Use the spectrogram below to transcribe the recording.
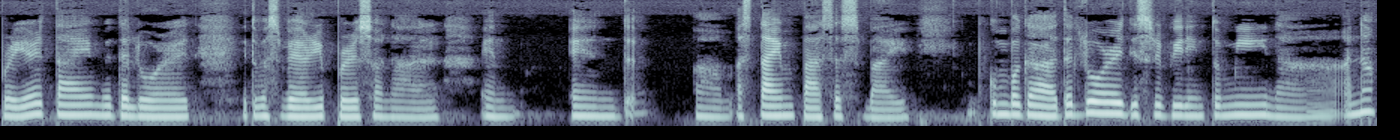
prayer time with the Lord it was very personal and and um, as time passes by kumbaga, the Lord is revealing to me na, anak,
